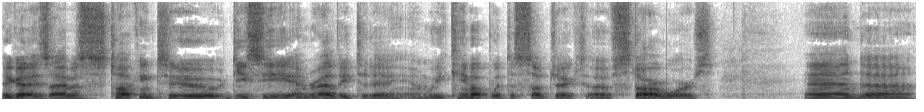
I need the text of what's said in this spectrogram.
Hey guys, I was talking to DC and Radley today, and we came up with the subject of Star Wars. And uh,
